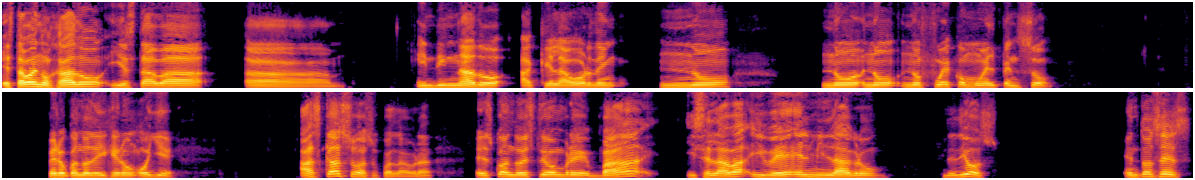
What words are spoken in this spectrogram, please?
estaba enojado y estaba ah, indignado a que la orden no, no, no, no fue como él pensó. Pero cuando le dijeron, oye, haz caso a su palabra, es cuando este hombre va y se lava y ve el milagro de Dios. Entonces,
